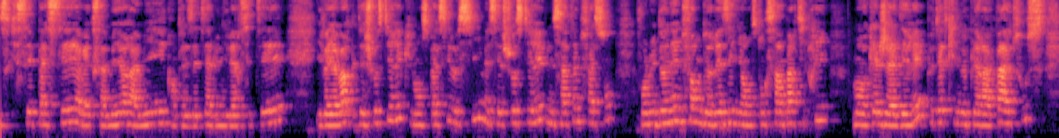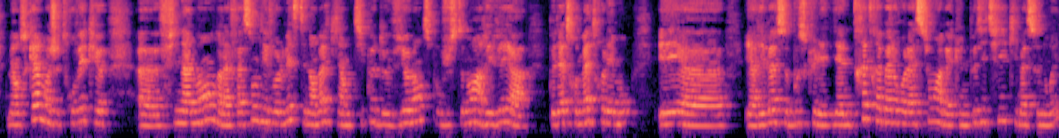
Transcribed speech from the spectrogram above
ce qui s'est passé avec sa meilleure amie quand elles étaient à l'université. Il va y avoir des choses terribles qui vont se passer aussi, mais ces choses terribles, d'une certaine façon, vont lui donner une forme de résilience. Donc c'est un parti pris auquel j'ai adhéré. Peut-être qu'il ne plaira pas à tous, mais en tout cas, moi, j'ai trouvé que euh, finalement, dans la façon d'évoluer, c'était normal qu'il y ait un petit peu de violence pour justement arriver à peut-être mettre les mots euh, et, arriver à se bousculer. Il y a une très très belle relation avec une petite fille qui va se nouer.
